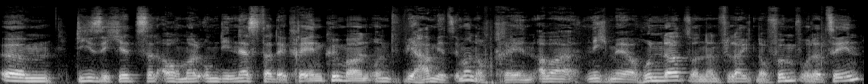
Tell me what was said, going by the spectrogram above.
ähm, die sich jetzt dann auch mal um die Nester der Krähen kümmern. Und wir haben jetzt immer noch Krähen, aber nicht mehr 100, sondern vielleicht noch fünf oder zehn.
